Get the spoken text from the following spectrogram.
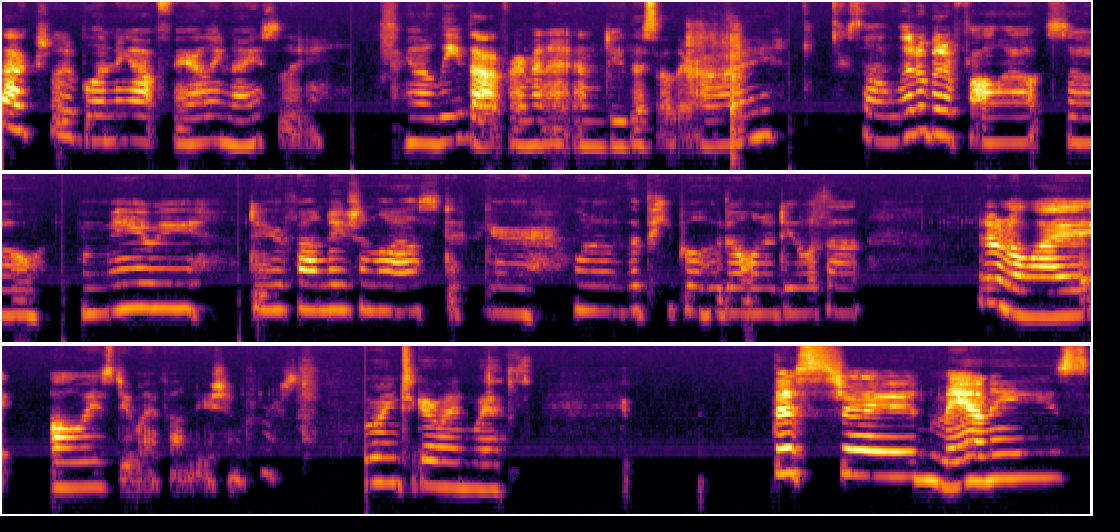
Actually blending out fairly nicely. I'm to leave that for a minute and do this other eye. There's a little bit of fallout, so maybe do your foundation last if you're one of the people who don't want to deal with that. I don't know why I always do my foundation first. I'm going to go in with this shade, Mayonnaise,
